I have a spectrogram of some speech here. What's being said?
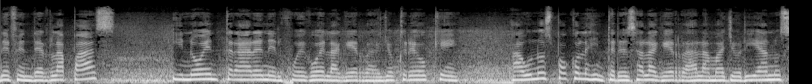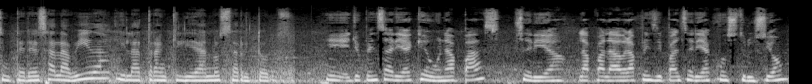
defender la paz y no entrar en el juego de la guerra. Yo creo que a unos pocos les interesa la guerra, a la mayoría nos interesa la vida y la tranquilidad en los territorios. Eh, yo pensaría que una paz sería, la palabra principal sería construcción,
